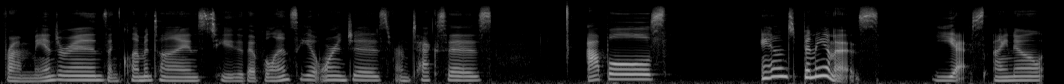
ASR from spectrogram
from mandarins and clementines to the Valencia oranges from Texas, apples, and bananas. Yes, I know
